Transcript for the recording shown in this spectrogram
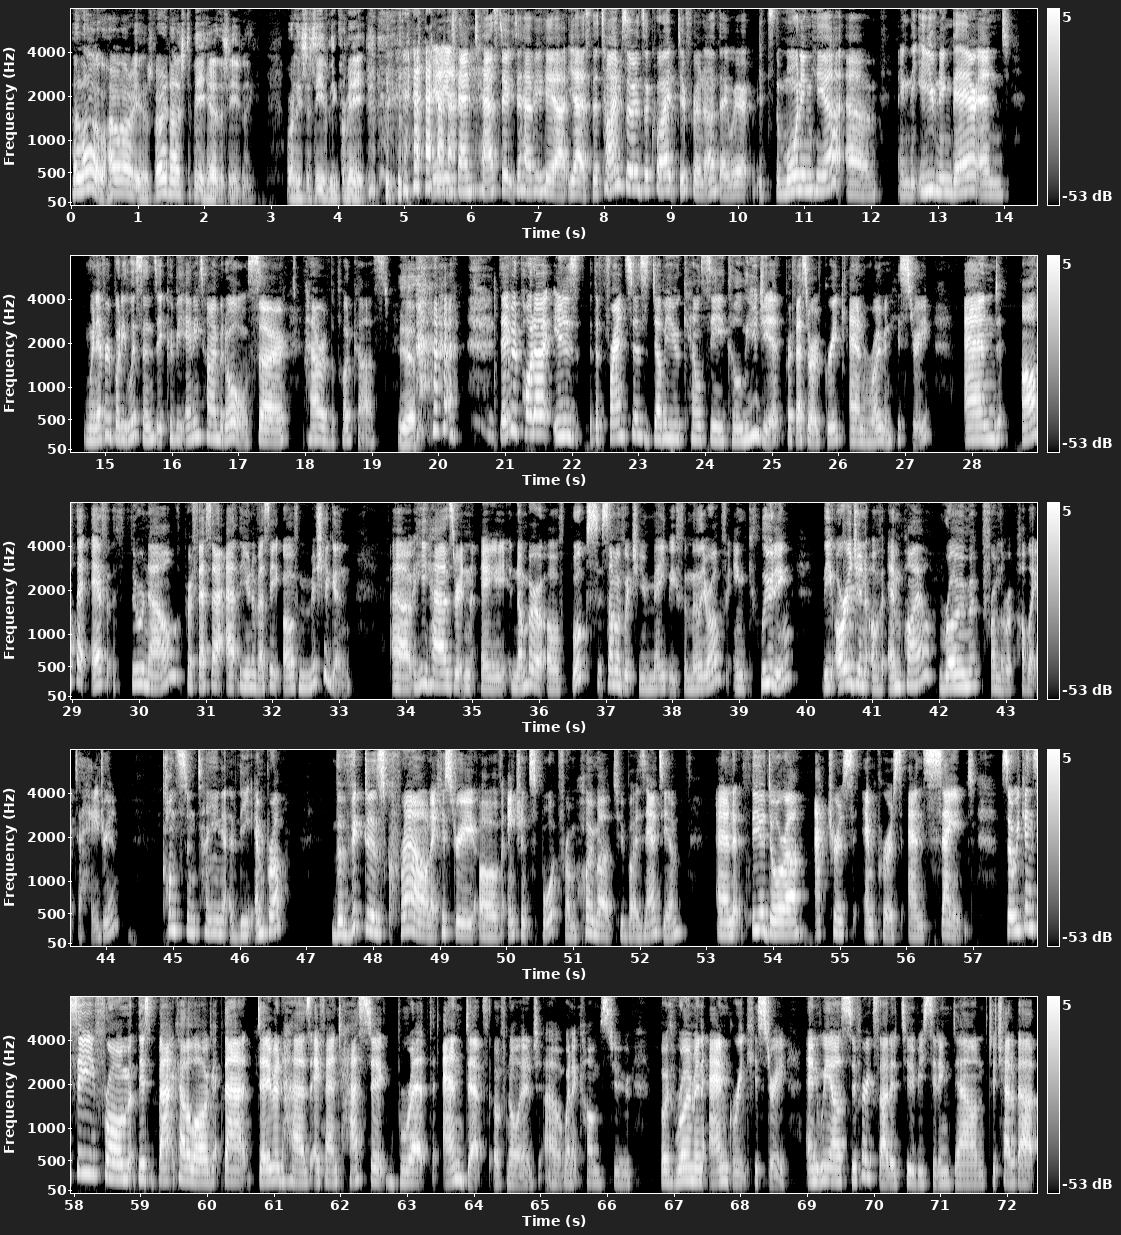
Hello, how are you? It's very nice to be here this evening, or at least it's evening for me. it is fantastic to have you here. Yes, the time zones are quite different, aren't they? Where it's the morning here um, and the evening there, and when everybody listens, it could be any time at all. So, power of the podcast. Yeah. David Potter is the Francis W. Kelsey Collegiate Professor of Greek and Roman History and Arthur F. Thurnau Professor at the University of Michigan. Uh, he has written a number of books, some of which you may be familiar of, including The Origin of Empire, Rome from the Republic to Hadrian, Constantine the Emperor, The Victor's Crown, a history of ancient sport from Homer to Byzantium, and Theodora, actress, empress, and saint. So we can see from this back catalogue that David has a fantastic breadth and depth of knowledge uh, when it comes to both Roman and Greek history. And we are super excited to be sitting down to chat about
